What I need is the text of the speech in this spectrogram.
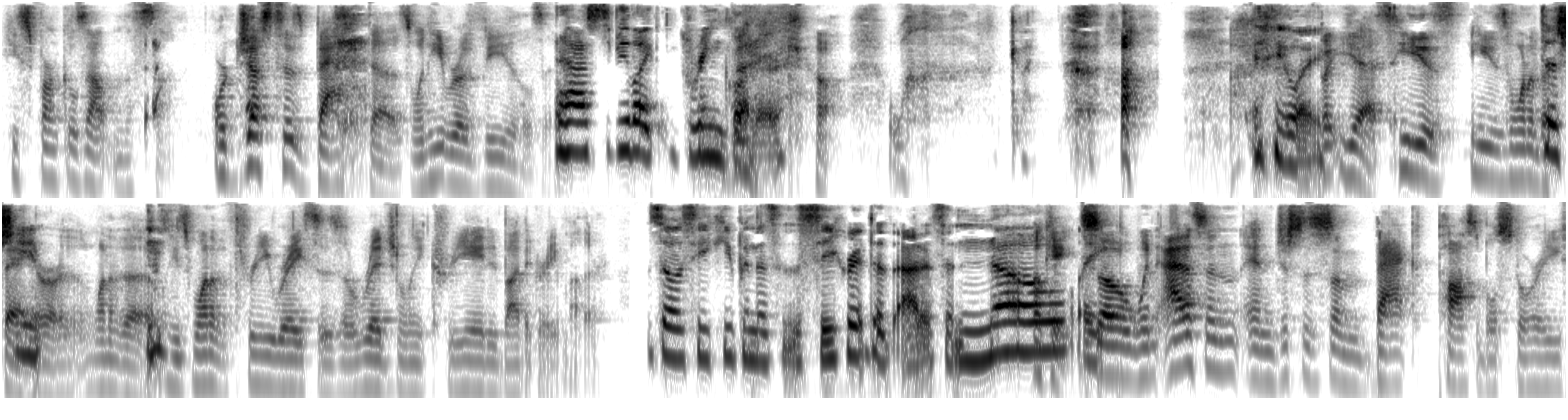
He sparkles out in the sun, or just his back does when he reveals it. It has to be like green glitter. Good. anyway, But yes, he is. He's one of the Fae, she- or one of the. He's one of the three races originally created by the Great Mother. So is he keeping this as a secret? Does Addison know? Okay, Like, so when Addison, and just as some back possible story,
